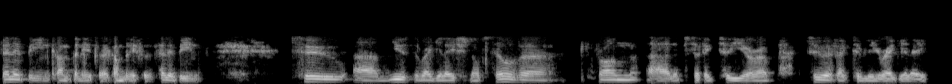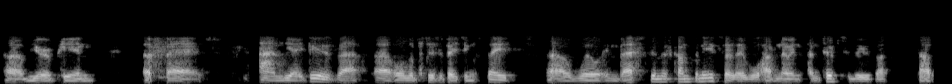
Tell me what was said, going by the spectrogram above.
Philippine company, so a company for the Philippines, to um, use the regulation of silver from uh, the Pacific to Europe to effectively regulate um, European affairs. And the idea is that uh, all the participating states uh, will invest in this company, so they will have no incentive to that, that,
